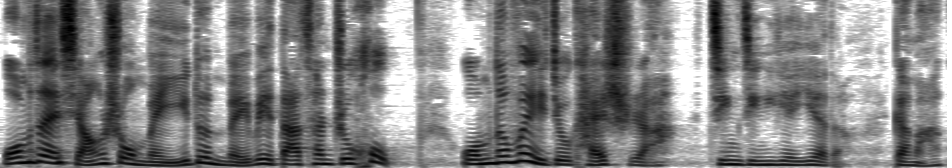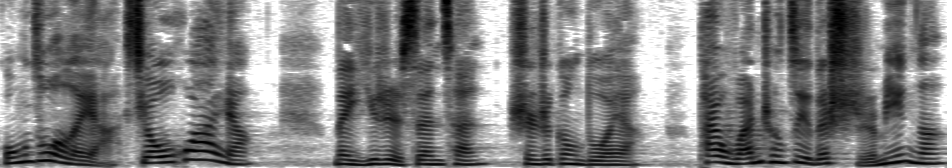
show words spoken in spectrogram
我们在享受每一顿美味大餐之后，我们的胃就开始啊兢兢业业的干嘛工作了呀？消化呀。那一日三餐甚至更多呀，他要完成自己的使命啊。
